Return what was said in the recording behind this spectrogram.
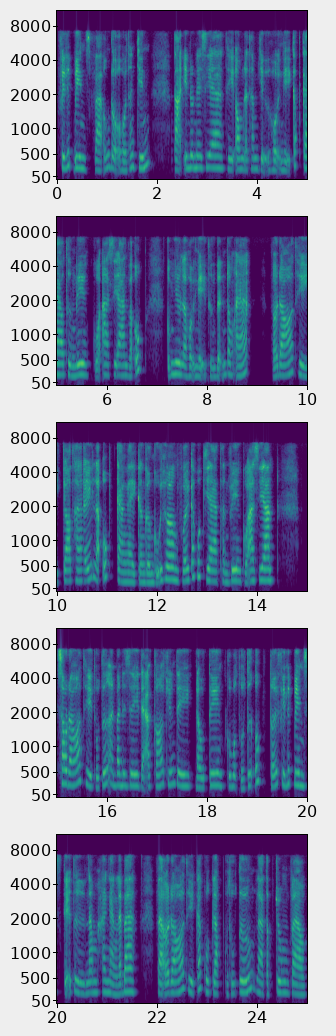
Philippines và Ấn Độ hồi tháng 9. Tại Indonesia thì ông đã tham dự hội nghị cấp cao thường niên của ASEAN và Úc cũng như là hội nghị thượng đỉnh Đông Á. Ở đó thì cho thấy là Úc càng ngày càng gần gũi hơn với các quốc gia thành viên của ASEAN. Sau đó thì Thủ tướng Albanese đã có chuyến đi đầu tiên của một Thủ tướng Úc tới Philippines kể từ năm 2003. Và ở đó thì các cuộc gặp của Thủ tướng là tập trung vào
